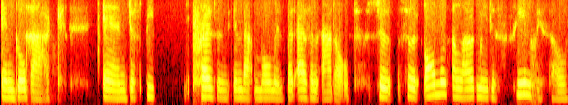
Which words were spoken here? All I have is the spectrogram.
and go back and just be present in that moment but as an adult. So so it almost allowed me to see myself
